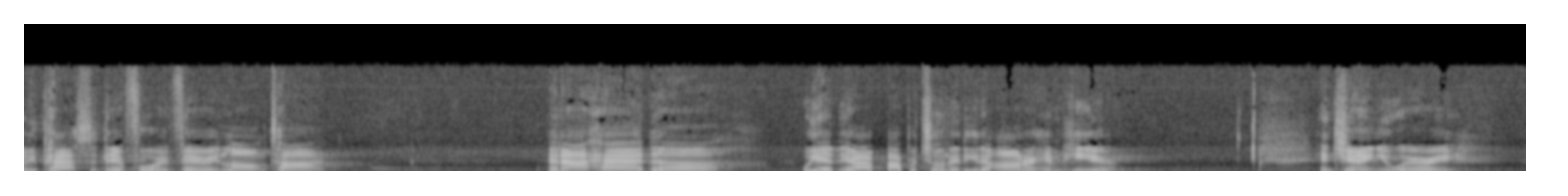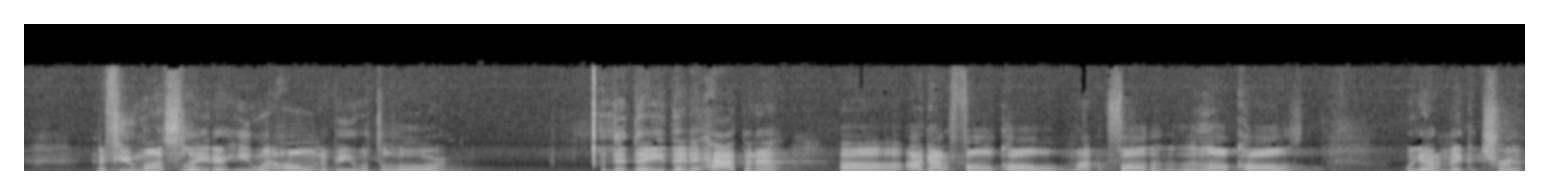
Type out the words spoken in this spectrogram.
But he pastored there for a very long time. And I had, uh, we had the opportunity to honor him here. In January, and a few months later, he went home to be with the Lord. The day that it happened, uh, I got a phone call. My father in law calls, we got to make a trip.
